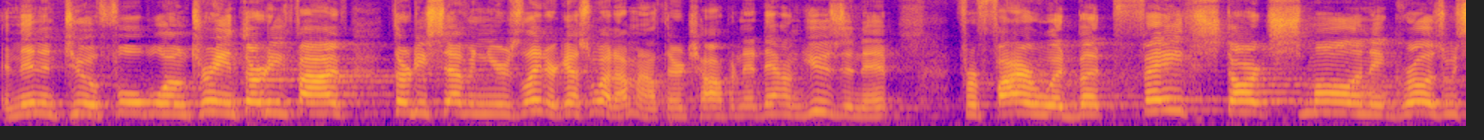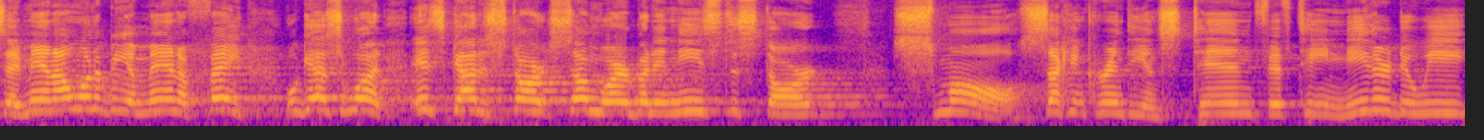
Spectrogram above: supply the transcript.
and then into a full blown tree. And 35, 37 years later, guess what? I'm out there chopping it down, using it for firewood, but faith starts small and it grows. We say, Man, I want to be a man of faith. Well, guess what? It's got to start somewhere, but it needs to start small. 2 Corinthians 10 15. Neither do we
